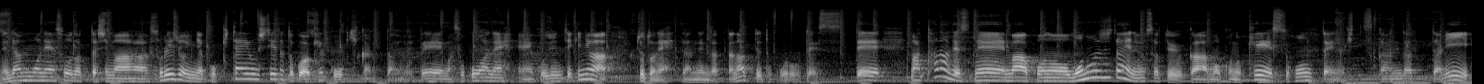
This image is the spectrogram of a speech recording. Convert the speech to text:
値段もねそうだったしまあそれ以上にねこう期待をしていたところは結構大きかったので、まあ、そこはね、えー、個人的にはちょっとね残念だったなっていうところです。で、まあ、ただですね、まあ、このもの自体の良さというかもうこのケース本体の質感だったり、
